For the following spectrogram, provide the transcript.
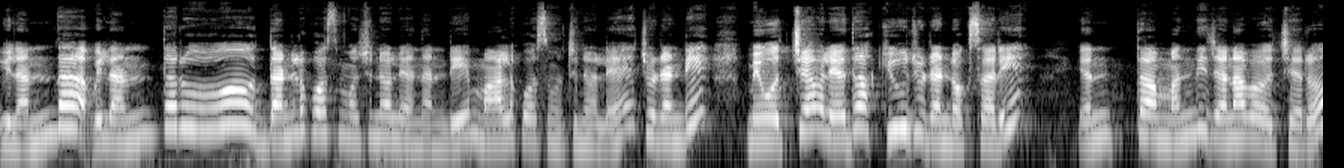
వీళ్ళందా వీళ్ళందరూ దండల కోసం వచ్చిన వాళ్ళేనండి మాల కోసం వచ్చిన వాళ్ళే చూడండి మేము వచ్చామో లేదో ఆ క్యూ చూడండి ఒకసారి. ఎంతమంది జనాభా వచ్చారో.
